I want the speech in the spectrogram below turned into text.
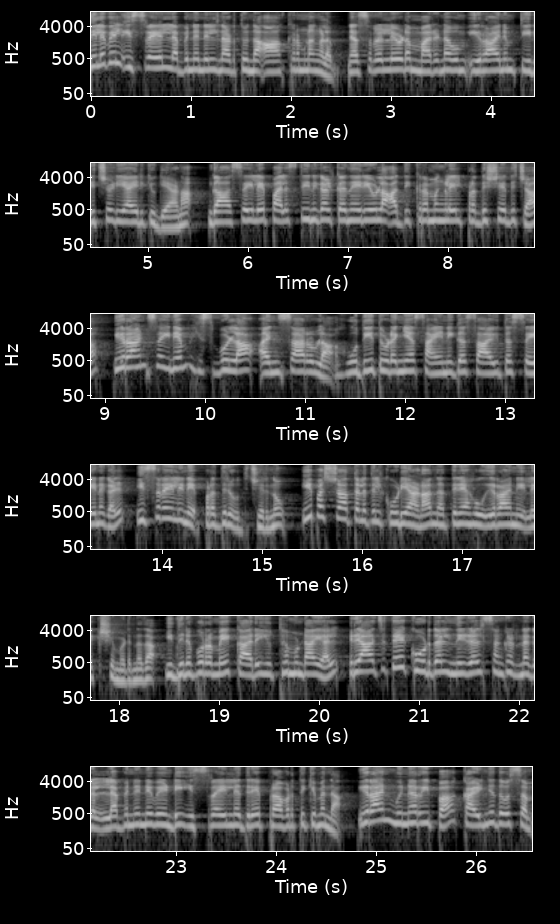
നിലവിൽ ഇസ്രയേൽ ലബനനിൽ നടത്തുന്ന ആക്രമണങ്ങളും നസറല്ലയുടെ മരണവും ഇറാനും തിരിച്ചടിയായിരിക്കുകയാണ്. ഗാസയിലെ പലസ്തീനികൾക്ക് നേരെയുള്ള അതിക്രമങ്ങളിൽ പ്രതിഷേധിച്ച ഇറാൻ സൈന്യം ഹിസ്ബുള്ള അൻസാറുള്ള ഹുദി തുടങ്ങിയ സൈനിക സായുധ സേനകൾ ഇസ്രയേലിനെ പ്രതിരോധിച്ചിരുന്നു. ഈ പശ്ചാത്തലത്തിൽ കൂടിയാണ് നത്തന്യാഹു ഇറാനെ ലക്ഷ്യമിടുന്നത്. ഇതിനു പുറമെ കരയുദ്ധമുണ്ടായാൽ രാജ്യത്തെ കൂടുതൽ നിഴൽ സംഘടനകൾ ലബനന് വേണ്ടി ഇസ്രയേലിനെതിരെ പ്രവർത്തിക്കുമെന്ന ഇറാൻ മുന്നറിയിപ്പ് കഴിഞ്ഞ ദിവസം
